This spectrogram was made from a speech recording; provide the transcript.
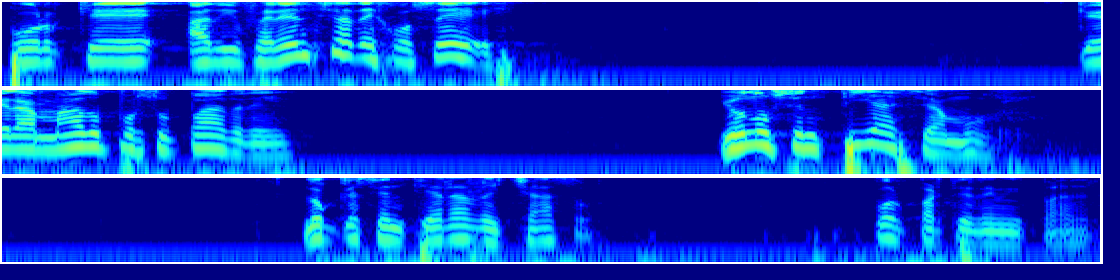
Porque a diferencia de José, que era amado por su padre, yo no sentía ese amor. Lo que sentía era rechazo por parte de mi padre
